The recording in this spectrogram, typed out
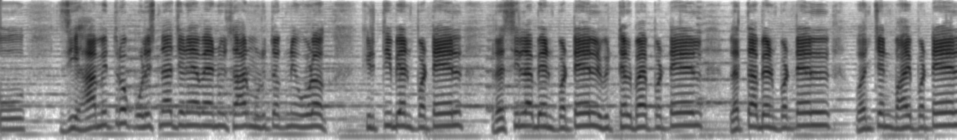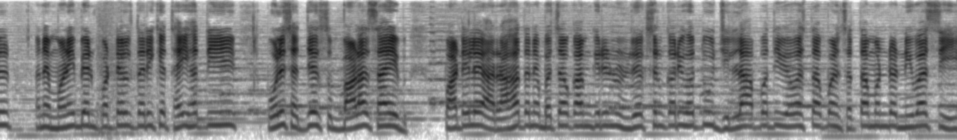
જી હા મિત્રો, પોલીસના જણાવ્યા અનુસાર મૃતકની ઓળખ કીર્તિબેન પટેલ, રસીલાબેન પટેલ, વિઠ્ઠલભાઈ પટેલ, લતાબેન પટેલ, વંચનભાઈ પટેલ અને મણિબેન પટેલ તરીકે થઈ હતી. પોલીસ અધ્યક્ષ બાળા સાહેબ પાટીલે રાહત અને બચાવ કામગીરીનું નિરીક્ષણ કર્યું હતું. જિલ્લા આપત્તિ વ્યવસ્થાપન સત્તામંડળ નિવાસી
